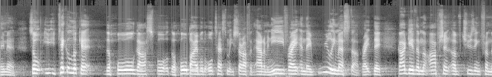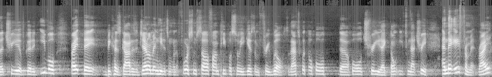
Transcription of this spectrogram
Amen. So you, you take a look at the whole gospel, the whole Bible, the Old Testament, you start off with Adam and Eve, right? And they really messed up, right? They, God gave them the option of choosing from the tree of good and evil, right? They, because God is a gentleman, he doesn't want to force himself on people, so he gives them free will. So that's what the whole, the whole tree, like, don't eat from that tree. And they ate from it, right?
